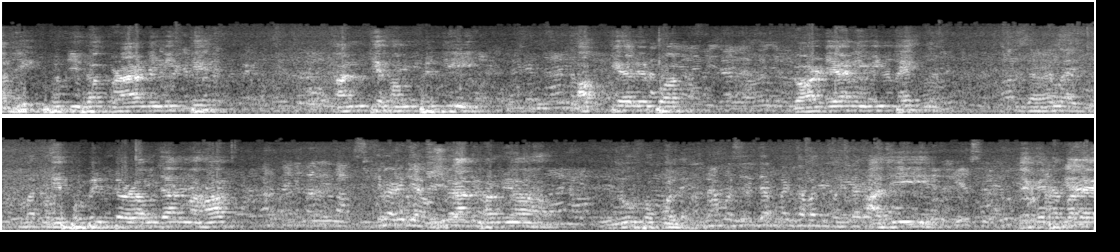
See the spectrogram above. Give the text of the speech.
অধিক সুদৃঢ় কৰাৰ নিমিত্তে শান্তি সম্প্ৰীতি শক্তিশালী ওপৰত গঢ় দিয়াৰ নিমিত্তে এই পবিত্ৰ ৰমজান মাহত ইছলাম ধৰ্মীয় লোকসকলে আজি তেখেতসকলে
